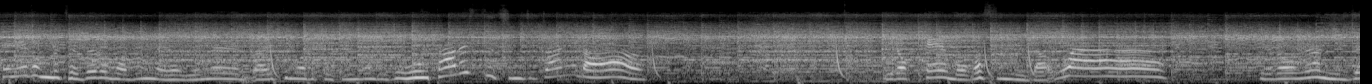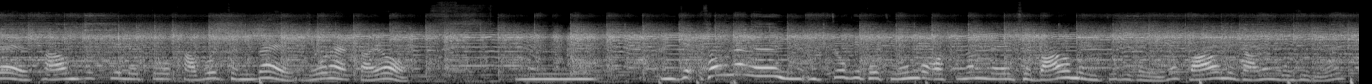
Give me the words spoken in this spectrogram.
생일 선물 제대로 받았네요. 얘네 나이트 마스크 진정되고 오 타레스 진짜 짱이다. 이렇게 먹었습니다. 우와. 그러면 이제 다음 뽑기를 또 가볼 텐데 뭘 할까요? 음 이게 성능은 이, 이쪽이 더 좋은 것 같긴 한데 제 마음은 이쪽이거든요. 마음이 가는 곳으로.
